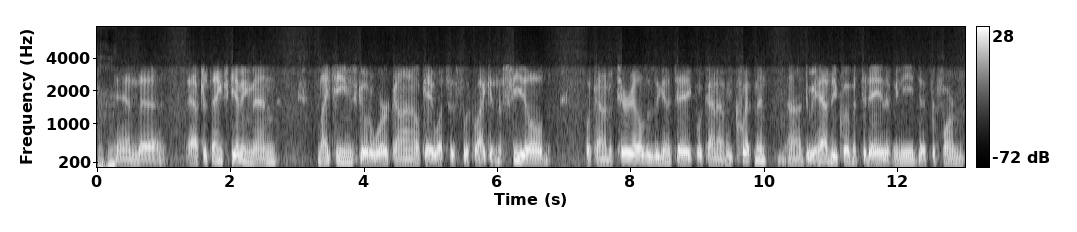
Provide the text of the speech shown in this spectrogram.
Mm-hmm. And uh, after Thanksgiving, then my teams go to work on okay, what's this look like in the field? What kind of materials is it going to take? What kind of equipment? Uh, do we have the equipment today that we need to perform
